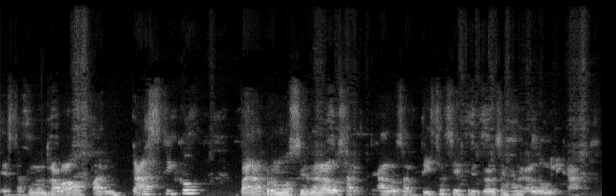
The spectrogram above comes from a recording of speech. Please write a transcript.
está haciendo un trabajo fantástico para promocionar a los, a los artistas y escritores en general dominicanos.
